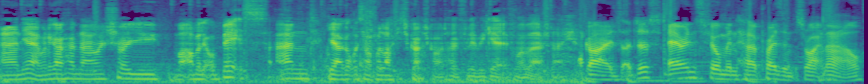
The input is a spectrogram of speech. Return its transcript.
And yeah, I'm gonna go home now and show you my other little bits. And yeah, I got myself a lucky scratch card. Hopefully we get it for my birthday. Guys, I just, Erin's filming her presents right now,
